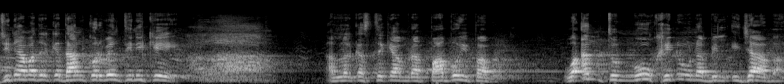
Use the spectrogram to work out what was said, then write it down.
যিনি আমাদেরকে দান করবেন, তিনি কে? আল্লাহর কাছ থেকে আমরা পাবই পাবো। ও আন্তুম মুখিনুনা বিল ইজাবা।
